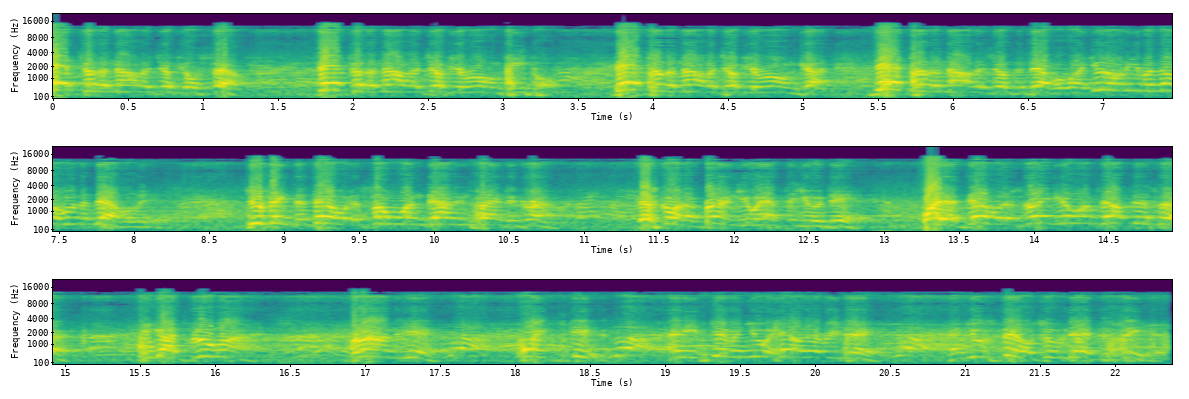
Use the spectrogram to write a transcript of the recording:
Dead to the knowledge of yourself. Dead to the knowledge of your own people. Dead to the knowledge of your own God. Dead to the knowledge of the devil. Why, you don't even know who the devil is. You think the devil is someone down inside the ground that's going to burn you after you're dead. Why, the devil is right here on top of this earth. He got blue eyes, blonde hair, white skin, and he's giving you hell every day. And you're still too dead to see it.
